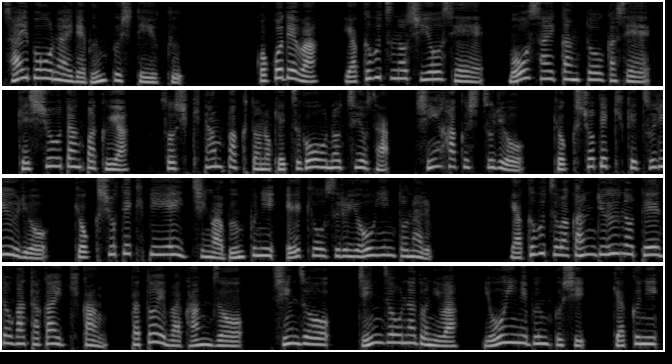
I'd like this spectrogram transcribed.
細胞内で分布してゆく。ここでは薬物の使用性、毛細管透過性、結晶タンパクや組織タンパクとの結合の強さ、心拍質量、局所的血流量、局所的 pH が分布に影響する要因となる。薬物は寒流の程度が高い器官、例えば肝臓、心臓、腎臓などには容易に分布し、逆に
